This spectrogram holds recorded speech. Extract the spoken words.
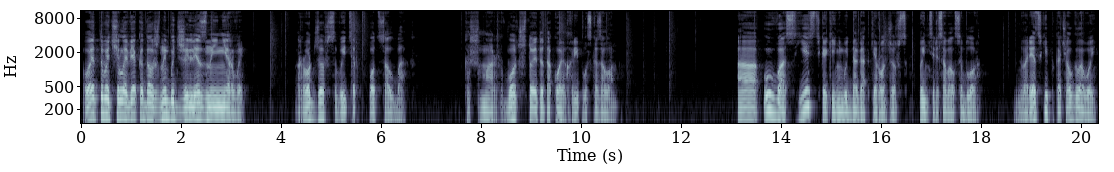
у этого человека должны быть железные нервы. Роджерс вытер пот со лба. «Кошмар! Вот что это такое!» — хрипло сказал он. «А у вас есть какие-нибудь догадки, Роджерс?» — поинтересовался Блор. Дворецкий покачал головой.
